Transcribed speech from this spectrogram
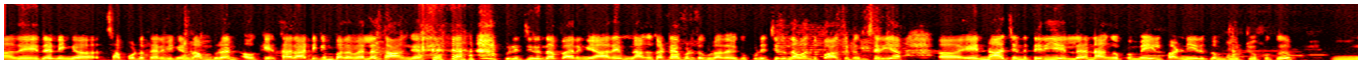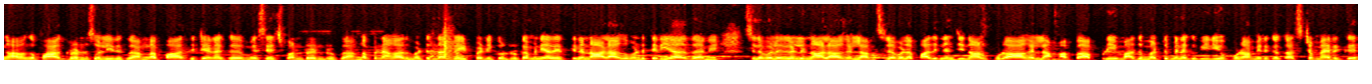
அதே இதை நீங்கள் சப்போர்ட்டை தருவீங்கன்னு நம்புகிறேன் ஓகே. தராட்டிக்கும் பரவாயில்ல தாங்க. பிடிச்சிருந்தா பாருங்க. யாரையும் நாங்கள் கட்டாயப்படுத்தக்கூடாது. அதுக்கு பிடிச்சிருந்தா வந்து பார்க்கட்டும். சரியா? என்ன ஆச்சுன்னு தெரியல. நாங்கள் இப்போ மெயில் பண்ணியிருக்கோம் யூடியூப்புக்கு அவங்க பார்க்குறேன்னு சொல்லியிருக்கிறாங்க. பார்த்துட்டு எனக்கு மெசேஜ் பண்ணுறேன்னு இருக்காங்க இப்போ நாங்கள் அது மட்டும்தான் வெயிட் பண்ணி கொண்டிருக்கோம். இனி அது எத்தனை நாள் ஆகும்னு தெரியாது தானே. சில வேளை ஏழு நாள் ஆகலாம் சில வேளை பதினஞ்சு நாள் கூட ஆகலாம். அப்போ அப்படி அது மட்டும் எனக்கு வீடியோ போடாமல் இருக்க கஷ்டமாக இருக்குது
